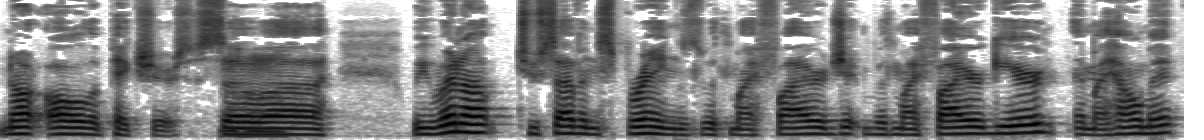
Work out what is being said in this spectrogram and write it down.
not all the pictures. So Mhm. uh, we went up to Seven Springs with my fire with my fire gear and my helmet.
